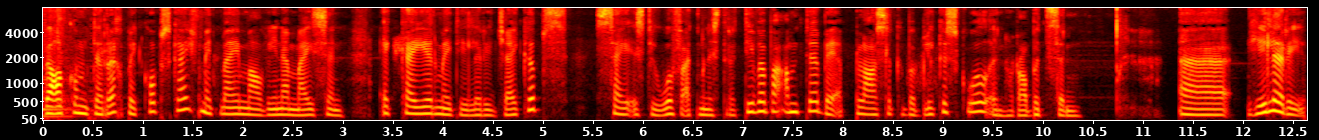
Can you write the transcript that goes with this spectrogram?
Welkom terug by Kopskyf met my Malwena Meisen. Ek kuier met Hilary Jacobs. Sy is die hoofadministratiewe beampte by 'n plaaslike publieke skool in Robertson. Uh Hillary,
